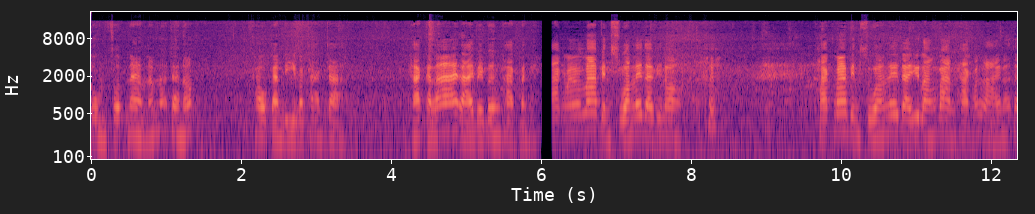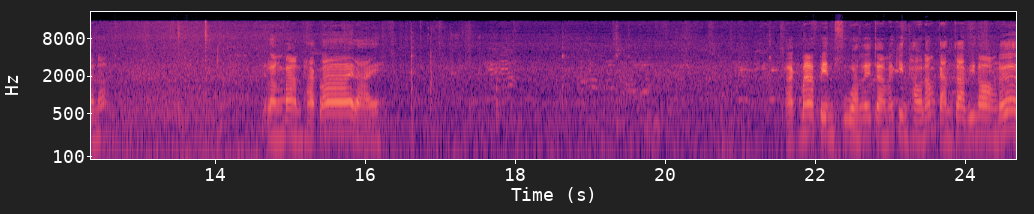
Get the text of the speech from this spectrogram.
ต้มสดน้ำน้ำนะจ้ะเนาะเข้ากันดีบักคักจ้ะผักกะลาลายไปเบิ่งผักบัดนี้ผักมามาเป็นสวนเลยจ้ะพี่น้องผักมาเป็นสวนเลยจ้ะอยู่หลังบ้านผักมันหลายเนาะจ้ะเนาะอยู่หลังบ้านผักหลายหลาย ผักมาเป็นสวนเลยจ้ะมากินข้าวน้ำกันจ้าพี่น้องเด้อ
